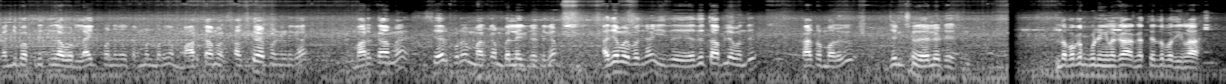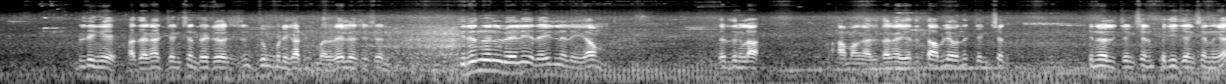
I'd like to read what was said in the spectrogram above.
கண்டிப்பாக பிடிச்சிருந்தா ஒரு லைக் பண்ணுங்கள் கமெண்ட் பண்ணுங்கள் மறக்காமல் சப்ஸ்கிரைப் பண்ணிடுங்க. மறக்காமல் ஷேர் பண்ணுங்கள் மறக்காமல் பெல் ஐக்கன் நட்டுங்க அதே மாதிரி பார்த்திங்கன்னா இது எதிர்த்தாப்புலேயே வந்து காட்டுற மாதிரி ஜங்ஷன் ரயில்வே ஸ்டேஷன் இந்த பக்கம் போனீங்களாக்கா அங்கே தெரிஞ்சு பார்த்தீங்களா பில்டிங்கு அதாங்க ஜங்ஷன் ரயில்வே ஸ்டேஷன் ஜூம் பண்ணி காட்டுங்க பாரு ரயில்வே ஸ்டேஷன் திருநெல்வேலி ரயில் நிலையம். தெரியுதுங்களா ஆமாங்க அதுதாங்க. எதிர்த்தாப்புலேயே வந்து ஜங்ஷன் திருநெல்வேலி ஜங்ஷன் பெரிய ஜங்ஷனுங்க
